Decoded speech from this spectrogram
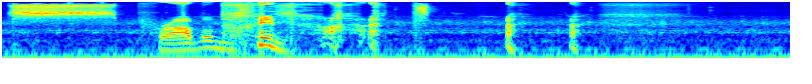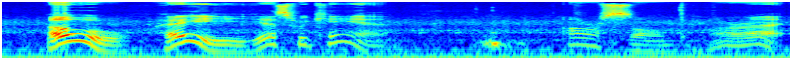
It's probably not. oh, hey, yes we can. Awesome, alright.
